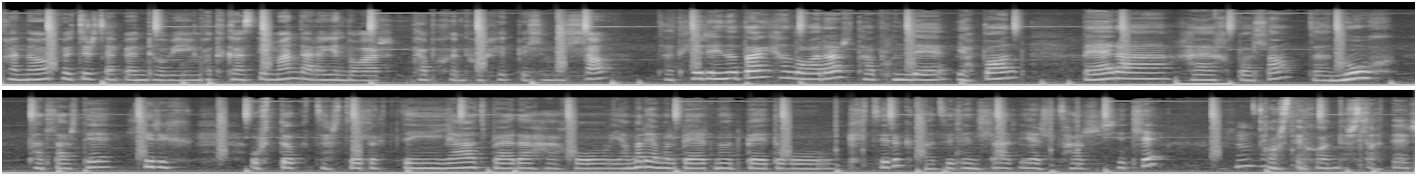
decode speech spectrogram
уу? Future Japan төвийн подкастын маань дараагийн дугаар та бүхэнд хүрэхэд бэлэн боллоо. За тэгэхээр энэ удаагийнхаа дугаараар та бүхэндээ Японд байраа хайх болон за нүүх талаар те хэр их өртөг зарцуулагдсан, яаж байраа хайх уу, ямар ямар байрнууд байдаг уу гэх зэрэг зүйлийн талаар ярилцахаар шийдлээ. Өөрсдийнхөө туршлага дээр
